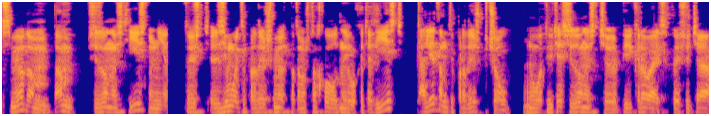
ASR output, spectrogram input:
С медом там сезонность есть, но нет. То есть зимой ты продаешь мед, потому что холодно его хотят есть, а летом ты продаешь пчел. Ну вот, и у тебя сезонность э, перекрывается. То есть у тебя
